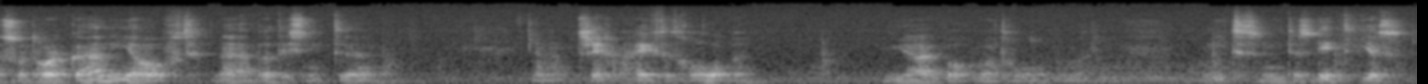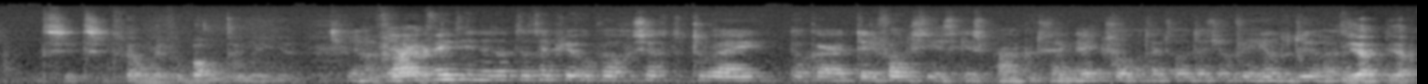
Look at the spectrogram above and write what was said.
soort orkaan in je hoofd. Nou, dat is niet... eh, en dan zeggen we, heeft het geholpen? Ja, het heeft wel wat geholpen, maar niet, niet als dit. Hier zit, zit veel meer verband in. in je. Ja. Ja, ik weet inderdaad, dat heb je ook wel gezegd toen wij elkaar telefonisch de eerste keer spraken. Toen zei ik, nee, ik zorg altijd wel dat je ook weer heel de deur uit Ja, ja.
